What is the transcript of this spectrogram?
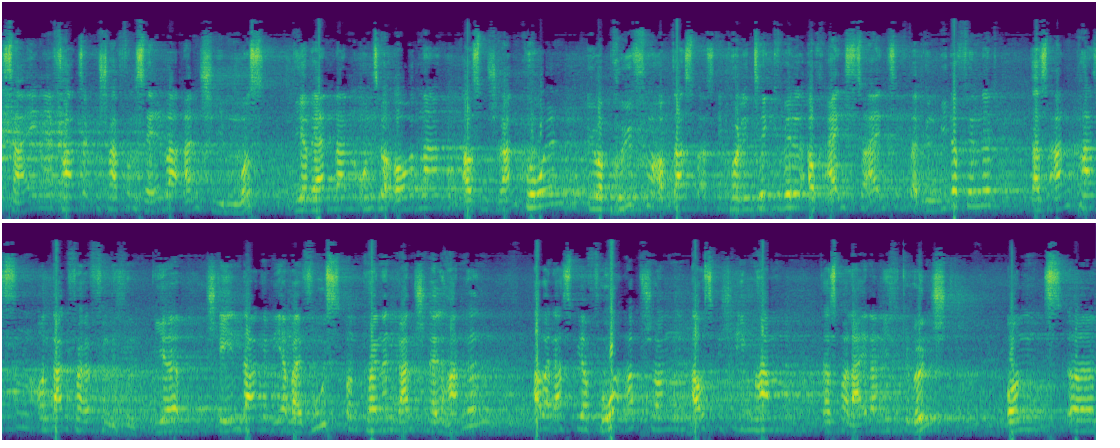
seine Fahrzeugbeschaffung selber anschieben muss. Wir werden dann unsere Ordner aus dem Schrank holen, überprüfen, ob das, was die Politik will, auch eins zu eins sich da drin wiederfindet, das anpassen und dann veröffentlichen. Wir stehen da Gewehr bei Fuß und können ganz schnell handeln, aber dass wir vorab schon ausgeschrieben haben, das war leider nicht gewünscht. Und äh,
